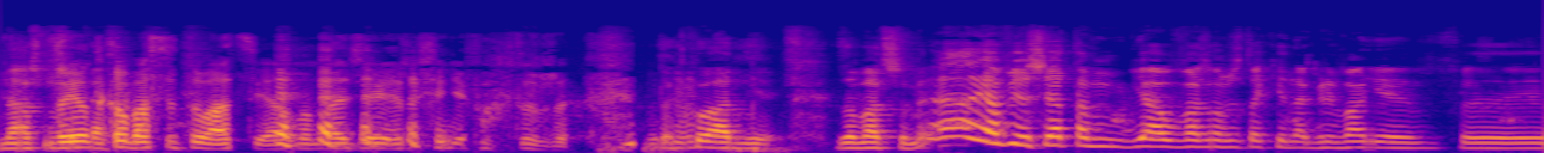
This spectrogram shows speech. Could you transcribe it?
nasz przekaz- Wyjątkowa sytuacja, mam nadzieję, że się nie powtórzy. Dokładnie. Zobaczymy. A ja wiesz, ja tam ja uważam, że takie nagrywanie w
